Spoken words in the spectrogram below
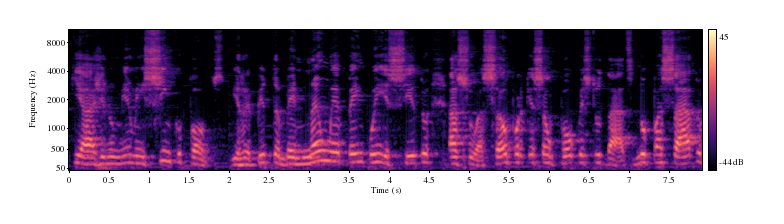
que agem no mínimo em cinco pontos. E repito também, não é bem conhecido a sua ação, porque são pouco estudados. No passado,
